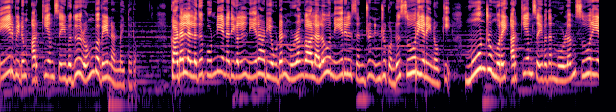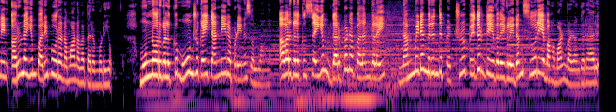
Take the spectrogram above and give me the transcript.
நீர் விடும் அர்க்கியம் செய்வது ரொம்பவே நன்மை தரும். கடல் அல்லது புண்ணிய நதிகளில் நீராடியவுடன் முழங்கால் அளவு நீரில் சென்று நின்று கொண்டு சூரியனை நோக்கி மூன்று முறை அர்க்கியம் செய்வதன் மூலம் சூரியனின் அருளையும் பரிபூரணமாக நம்ம பெற முடியும். முன்னோர்களுக்கு மூன்று கை தண்ணீர் அப்படின்னு சொல்லுவாங்க. அவர்களுக்கு செய்யும் தர்ப்பண பலன்களை நம்மிடமிருந்து பெற்று பிதிர் தேவதைகளிடம் சூரிய பகவான் வழங்குறாரு.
